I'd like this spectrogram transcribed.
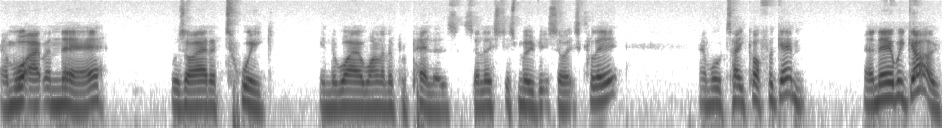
and what happened there was I had a twig in the way of one of the propellers. So let's just move it so it's clear and we'll take off again. And there we go.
